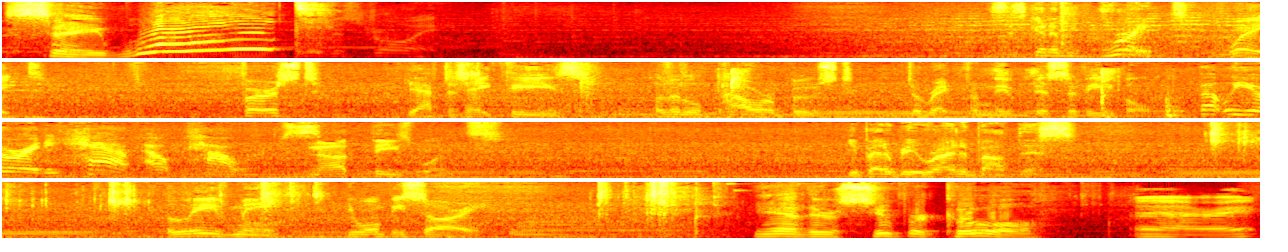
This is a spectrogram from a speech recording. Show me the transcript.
Say what? This is gonna be great. Wait. First, you have to take these. A little power boost, direct from the abyss of evil. But we already have our powers. Not these ones. You better be right about this. Believe me, you won't be sorry. Yeah, they're super cool. Yeah, right.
